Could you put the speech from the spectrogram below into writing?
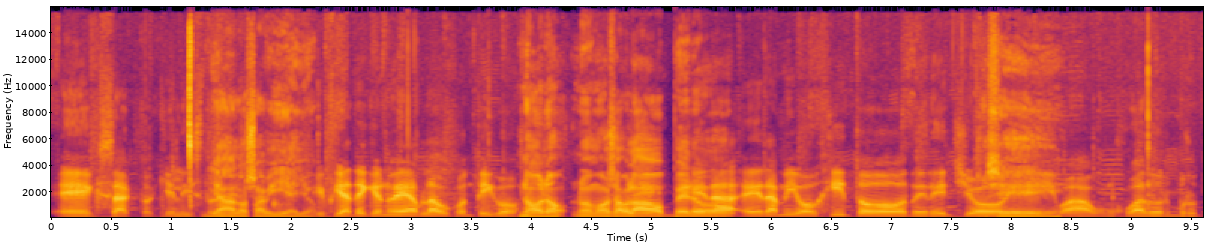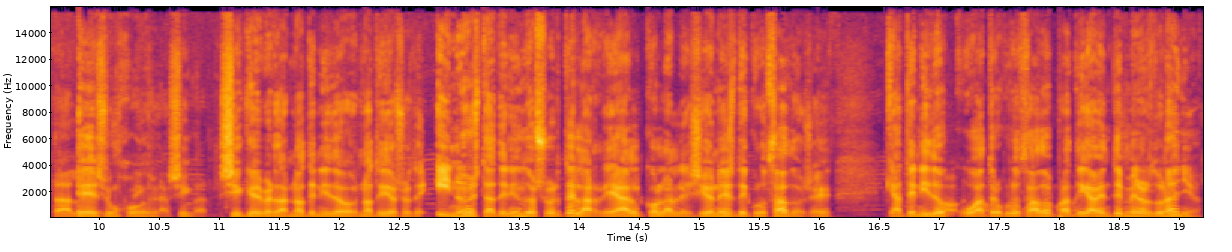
Exacto, qué listo. Ya lo sabía yo. Y fíjate que no he hablado contigo. No, no, no hemos hablado, pero. Era, mi ojito derecho y va, un jugador brutal. Es un jugador, sí, sí que es verdad, no ha, tenido, no ha tenido suerte. Y no está teniendo suerte la Real con las lesiones de cruzados, ¿eh? Que ha tenido cuatro cruzados prácticamente en menos de un año.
